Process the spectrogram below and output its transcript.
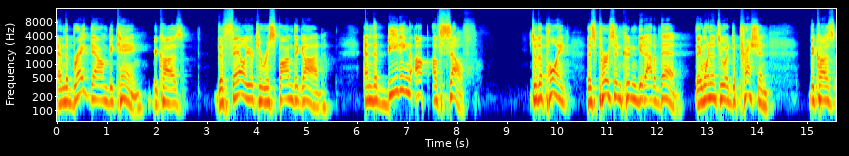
and the breakdown became because the failure to respond to God and the beating up of self to the point this person couldn't get out of bed. They went into a depression because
